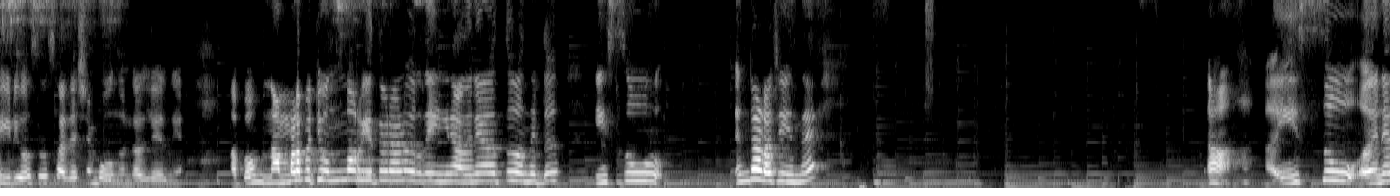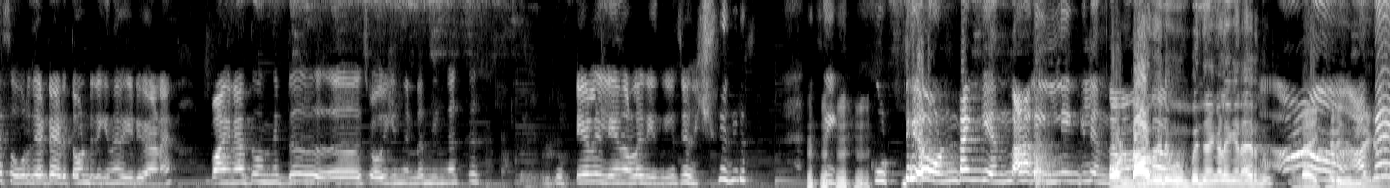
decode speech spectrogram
വീഡിയോസ് സജഷൻ പോകുന്നുണ്ട് അതിൽ വരുന്ന. അപ്പം നമ്മളെ പറ്റി ഒന്നും അറിയാത്തവരാണ് വെറുതെ ഇങ്ങനെ അതിനകത്ത് വന്നിട്ട് ഇസു എന്താടാ ചെയ്യുന്നേ? ആ ഇസു അതിനെ സൂർജേട്ട എടുത്തോണ്ടിരിക്കുന്ന വീഡിയോ ആണ്. അപ്പൊ അതിനകത്ത് വന്നിട്ട് ചോദിക്കുന്നുണ്ട് നിങ്ങൾക്ക് കുട്ടികളില്ലേ? എന്നുള്ള രീതിയിൽ ചോദിക്കുന്നുണ്ട്. കുട്ടികളുണ്ടെങ്കിൽ എന്താണ്? ഇല്ലെങ്കിൽ എന്താണ്? ഉണ്ടാവുന്നതിന് മുമ്പ് ഞങ്ങൾ. എങ്ങനെയായിരുന്നു അതെ.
